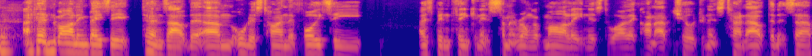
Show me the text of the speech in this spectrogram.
And then Marlene basically it turns out that um all this time that Boycie has been thinking it's something wrong with Marlene as to why they can't have children. It's turned out that it's uh,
